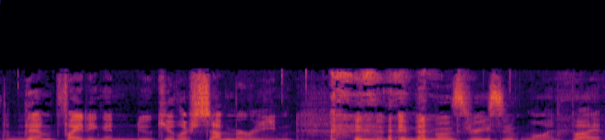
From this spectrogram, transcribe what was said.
them fighting a nuclear submarine in the in the most recent one. But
